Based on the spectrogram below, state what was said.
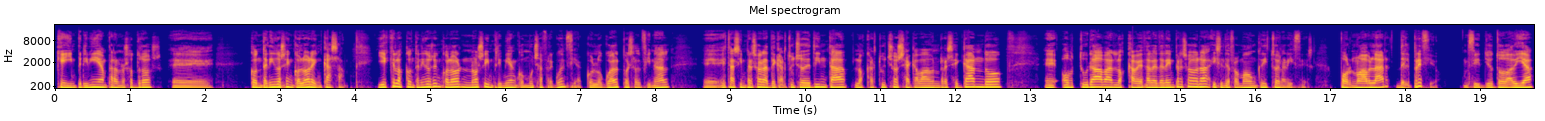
que imprimían para nosotros eh, contenidos en color en casa. Y es que los contenidos en color no se imprimían con mucha frecuencia, con lo cual pues al final eh, estas impresoras de cartucho de tinta, los cartuchos se acababan resecando, eh, obturaban los cabezales de la impresora y se deformaba un cristo de narices. Por no hablar del precio. Es decir, yo todavía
